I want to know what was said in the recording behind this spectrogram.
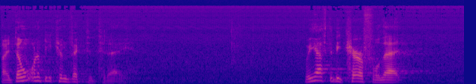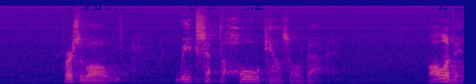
But I don't want to be convicted today. We have to be careful that, first of all, we accept the whole counsel of God. All of it.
